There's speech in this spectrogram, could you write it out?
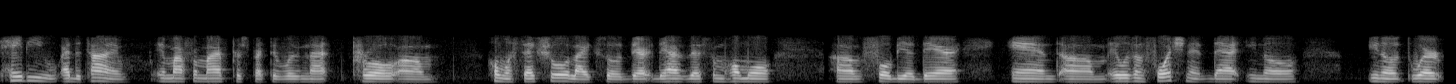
Haiti at the time, in my from my perspective, was not pro um, homosexual. Like so, there there has there's some homo um, phobia there, and um, it was unfortunate that you know, you know where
